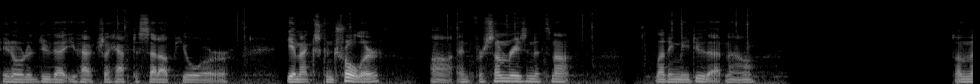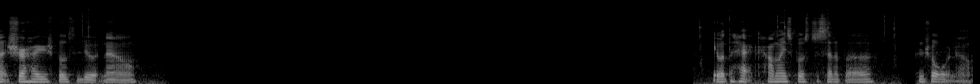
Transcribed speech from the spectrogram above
in order to do that, you actually have to set up your DMX controller. Uh, and for some reason, it's not letting me do that now. So I'm not sure how you're supposed to do it now. Yeah, what the heck? How am I supposed to set up a controller now?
